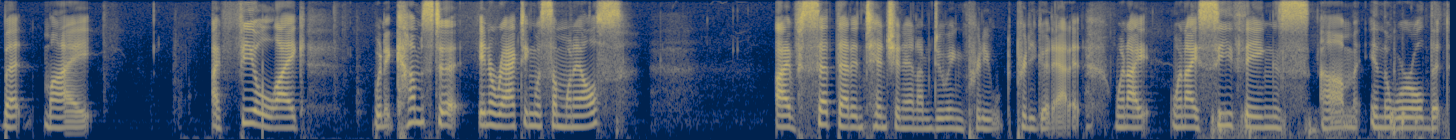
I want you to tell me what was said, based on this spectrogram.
but my I feel like when it comes to interacting with someone else, I've set that intention and I'm doing pretty pretty good at it. When I when I see things um, in the world that,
